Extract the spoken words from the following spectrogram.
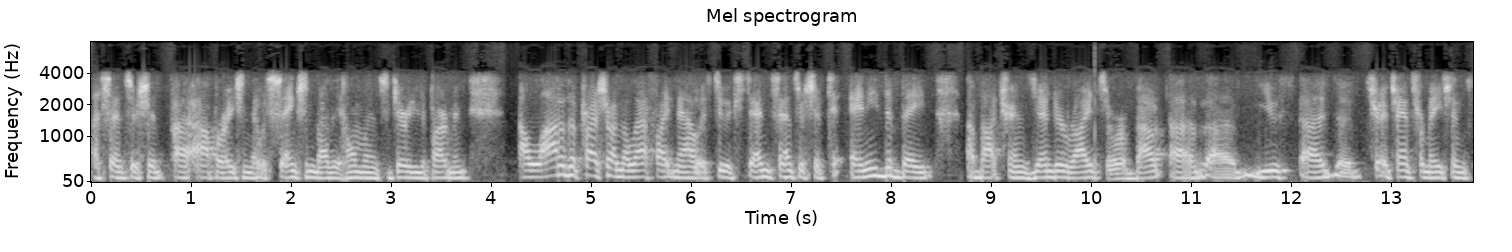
a censorship uh, operation that was sanctioned by the Homeland Security Department a lot of the pressure on the left right now is to extend censorship to any debate about transgender rights or about uh, uh, youth uh, tra- transformations.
